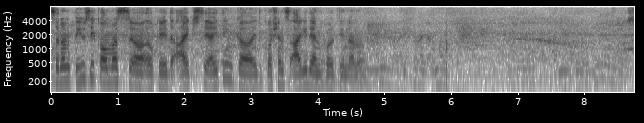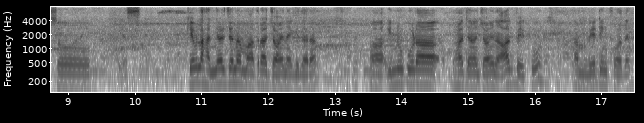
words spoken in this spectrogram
ಸೊ ನಾನು P U C commerce okay ಇದು ಆಕ್ಚುಲಿ ಐ ಥಿಂಕ್ ಇದು ಕ್ವಶನ್ಸ್ ಆಗಿದೆ ಅಂದ್ಕೊಳ್ತೀನಿ ನಾನು. ಸೊ ಎಸ್ ಕೇವಲ ಹನ್ನೆರಡು ಜನ ಮಾತ್ರ ಜಾಯ್ನ್ ಆಗಿದ್ದಾರೆ ಇನ್ನೂ ಕೂಡ ಬಹಳ ಜನ ಜಾಯ್ನ್ ಆಗಬೇಕು. I am waiting for them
